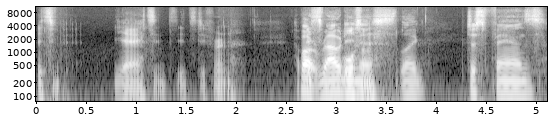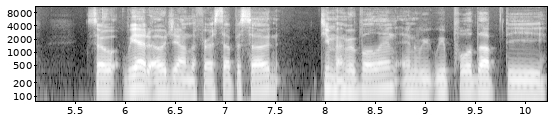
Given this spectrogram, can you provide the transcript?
it's yeah, it's it's, it's different. How about It's awesome. rowdiness? Like just fans. So we had OJ on the first episode. Do you remember Bolin? And we, we pulled up the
